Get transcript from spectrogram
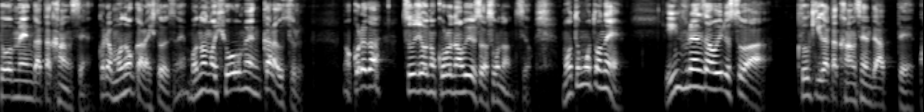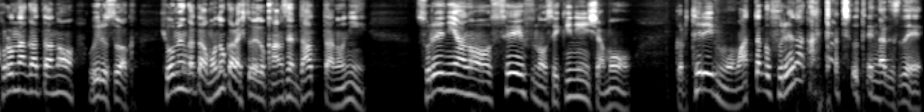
表面型感染。これは物から人ですね。物の表面から移る。まあ、これが通常のコロナウイルスがそうなんですよ。もともとね、インフルエンザウイルスは空気型感染であって、コロナ型のウイルスは表面型は物から人への感染だったのに、それにあの政府の責任者も、テレビも全く触れなかったという点がですね、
